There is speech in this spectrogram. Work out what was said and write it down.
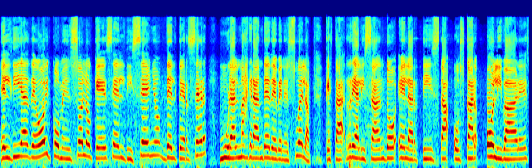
El día de hoy comenzó lo que es el diseño del tercer mural más grande de Venezuela que está realizando el artista Oscar Olivares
